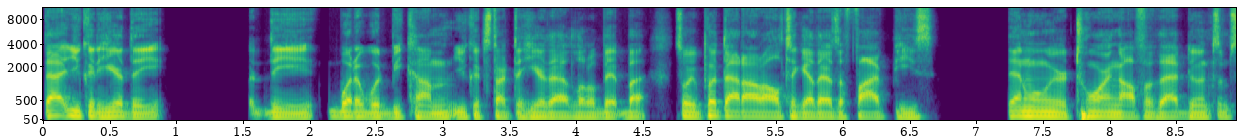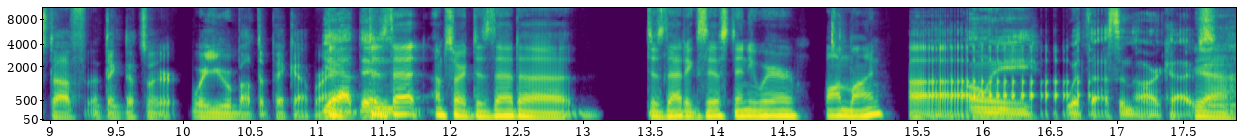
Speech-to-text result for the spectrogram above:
that you could hear the the what it would become. You could start to hear that a little bit. But so we put that out all together as a five piece. Then when we were touring off of that, doing some stuff, I think that's where where you were about to pick up, right? Yeah, then does that I'm sorry, does that uh does that exist anywhere online? Uh, only with us in the archives. yeah.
